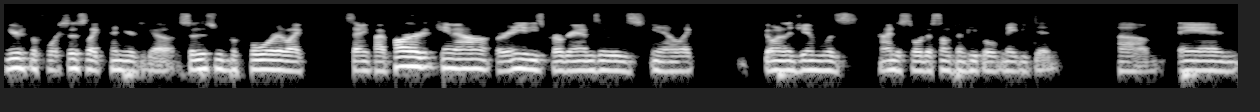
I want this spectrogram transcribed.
years before. So this is like 10 years ago. So this was before like 75 Hard came out or any of these programs. It was, you know, like going to the gym was kind of sort of something people maybe did. Um, and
